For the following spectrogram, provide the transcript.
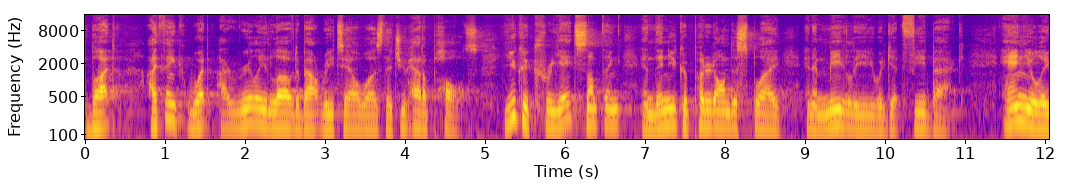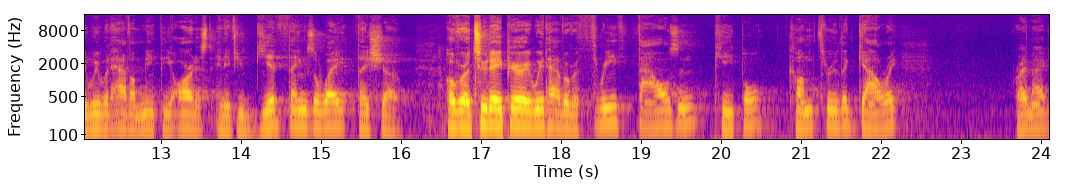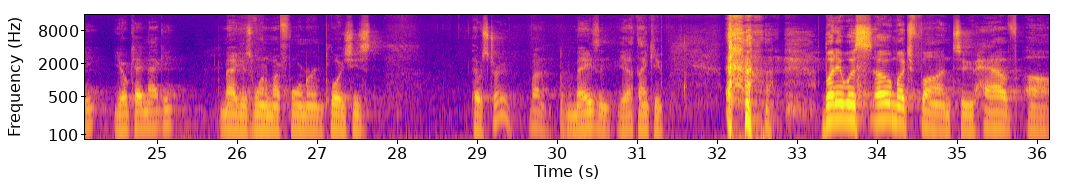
But I think what I really loved about retail was that you had a pulse. You could create something and then you could put it on display, and immediately you would get feedback. Annually, we would have a meet the artist, and if you give things away, they show. Over a two day period, we'd have over 3,000 people come through the gallery. Right, Maggie? You okay, Maggie? Maggie is one of my former employees. She's, that was true. Amazing. Yeah, thank you. But it was so much fun to have uh,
